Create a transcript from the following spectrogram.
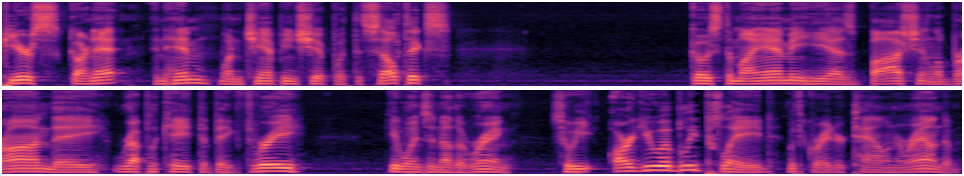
Pierce, Garnett, and him won a championship with the Celtics. Goes to Miami. He has Bosh and LeBron. They replicate the big three. He wins another ring. So he arguably played with greater talent around him.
